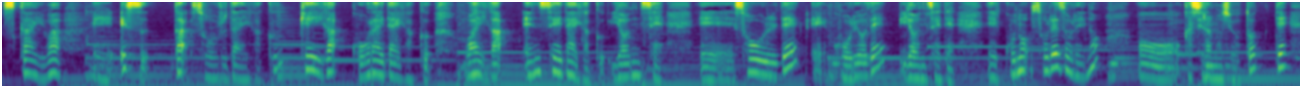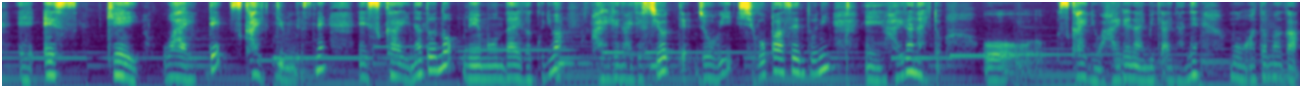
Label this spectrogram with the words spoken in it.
スカイは、えー、S がソウル大学 K が高麗大学 Y が遠征大学4世、えー、ソウルで、えー、高陵で4世で、えー、このそれぞれの頭文字を取って、えー、S KY でスカイっていうんですね。スカイなどの名門大学には入れないですよって。上位45%に入らないと。スカイには入れないみたいなねもう頭が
